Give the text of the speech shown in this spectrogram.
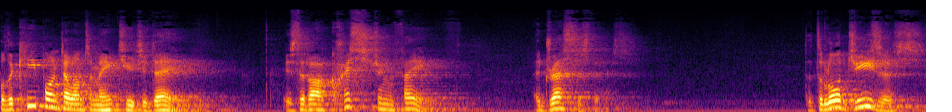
Well, the key point I want to make to you today is that our Christian faith addresses this. That the Lord Jesus,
